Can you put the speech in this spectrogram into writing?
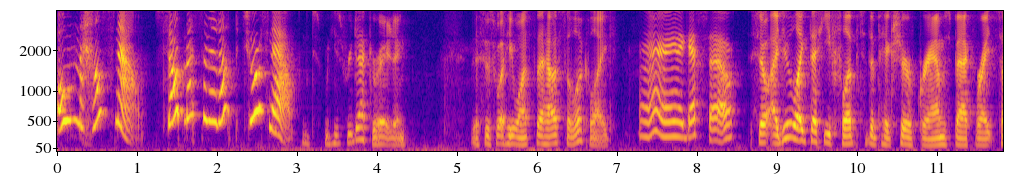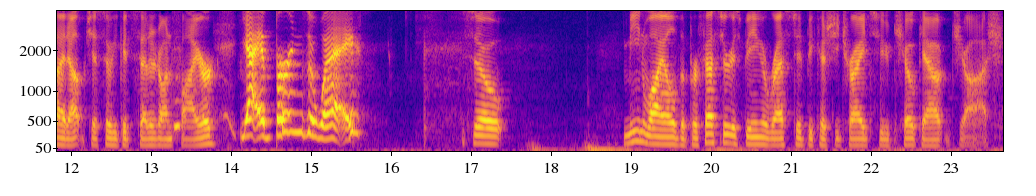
own the house now. Stop messing it up. It's yours now. He's redecorating. This is what he wants the house to look like. All right, I guess so. So I do like that he flipped the picture of Grams back right side up just so he could set it on fire. yeah, it burns away. So meanwhile, the professor is being arrested because she tried to choke out Josh.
